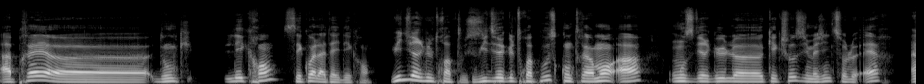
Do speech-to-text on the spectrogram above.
Après, euh, donc l'écran, c'est quoi la taille d'écran? 8,3 pouces. 8,3 pouces, contrairement à 11, euh, quelque chose, j'imagine, sur le R? Euh,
